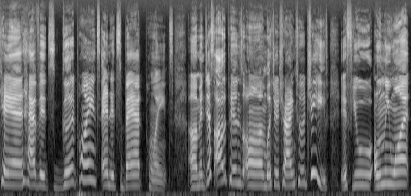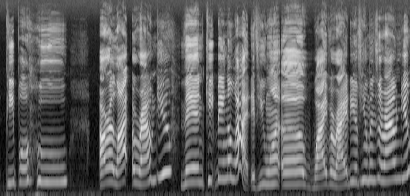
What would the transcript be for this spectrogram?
can have its good points and its bad points. Um, it just all depends on what you're trying to achieve. If you only want people who are a lot around you, then keep being a lot. If you want a wide variety of humans around you,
